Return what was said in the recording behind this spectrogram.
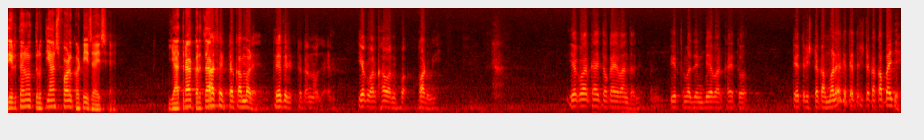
તીર્થનું તૃતીયાંશ ફળ ઘટી જાય છે। યાત્રા કરતા છાસઠ ટકા મળે, તેત્રીસ ટકા ન જાય એક વાર ખાવાનું ઈ. એક વાર ખાય તો કાંઈ વાંધો નહીં તીર્થમાં જઈને બે વાર ખાય તો તેત્રીસ ટકા મળે કે તેત્રીસ ટકા કપાઈ જાય?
